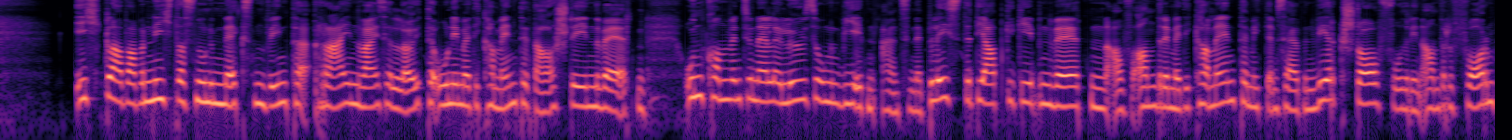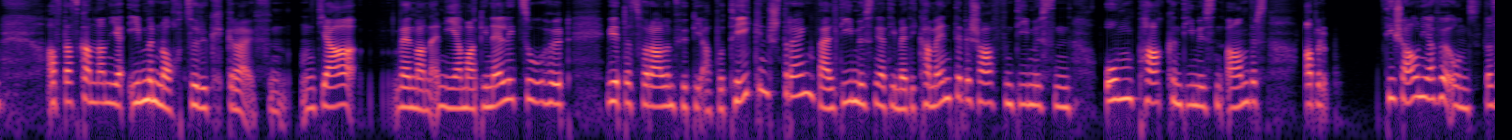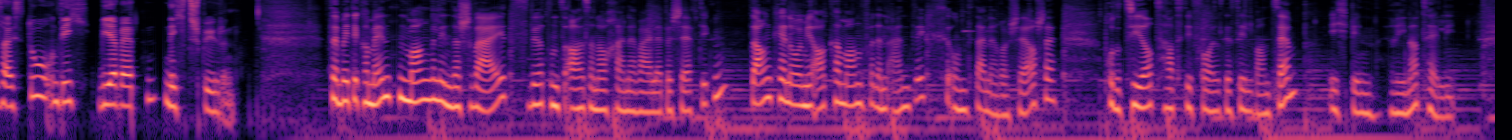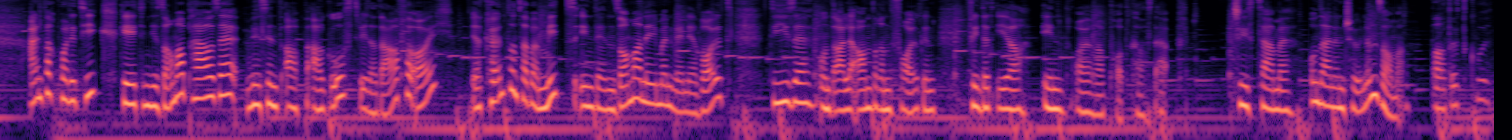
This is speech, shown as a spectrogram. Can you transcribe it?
Ich glaube aber nicht, dass nun im nächsten Winter reihenweise Leute ohne Medikamente dastehen werden. Unkonventionelle Lösungen wie eben einzelne Blister, die abgegeben werden auf andere Medikamente mit demselben Wirkstoff oder in anderer Form, auf das kann man ja immer noch zurückgreifen. Und ja, wenn man Nia Martinelli zuhört, wird das vor allem für die Apotheken streng, weil die müssen ja die Medikamente beschaffen, die müssen umpacken, die müssen anders. Aber die schauen ja für uns. Das heißt, du und ich, wir werden nichts spüren. Der Medikamentenmangel in der Schweiz wird uns also noch eine Weile beschäftigen. Danke Noemi Ackermann für den Einblick und deine Recherche. Produziert hat die Folge Silvan Zemp. Ich bin Rina Telli. Einfach Politik geht in die Sommerpause. Wir sind ab August wieder da für euch. Ihr könnt uns aber mit in den Sommer nehmen, wenn ihr wollt. Diese und alle anderen Folgen findet ihr in eurer Podcast-App. Tschüss zusammen und einen schönen Sommer. Badet gut.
